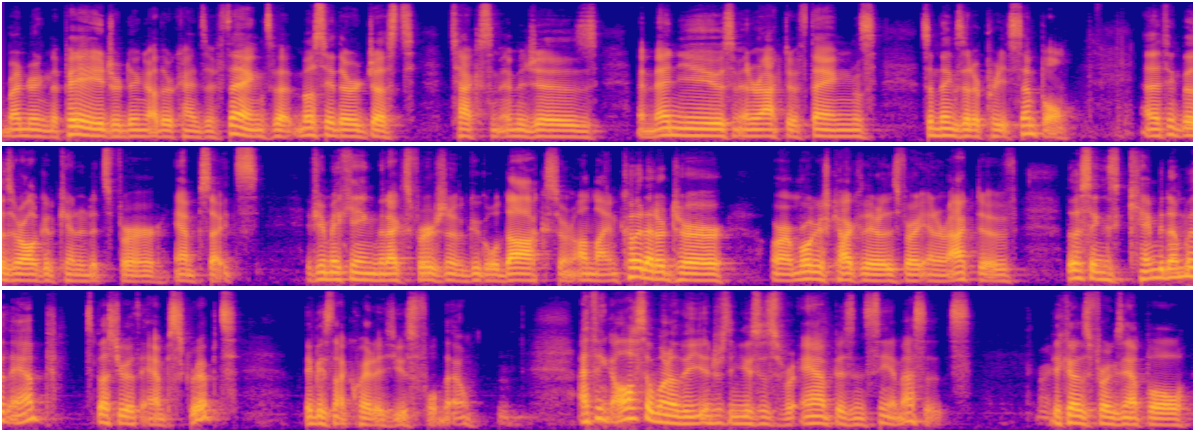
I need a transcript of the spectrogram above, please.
rendering the page or doing other kinds of things, but mostly they're just text, some images, a menu, some interactive things, some things that are pretty simple. And I think those are all good candidates for AMP sites. If you're making the next version of Google Docs or an online code editor or a mortgage calculator that's very interactive. Those things can be done with AMP, especially with AMP script. Maybe it's not quite as useful though. I think also one of the interesting uses for AMP is in CMSs. Because for example,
